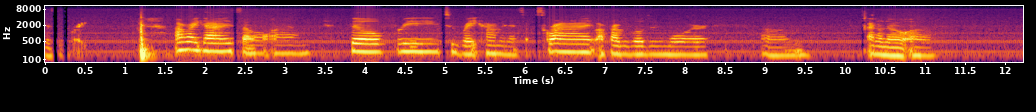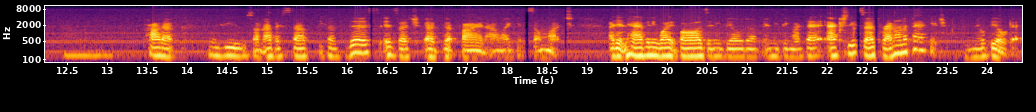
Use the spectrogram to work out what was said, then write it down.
This is great. All right, guys. So, um, feel free to rate, comment, and subscribe. I probably will do more. Um, I don't know. Uh, um, product reviews on other stuff because this is a, a good find. I like it so much. I didn't have any white balls, any buildup, anything like that. Actually, it says right on the package no they'll build it.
